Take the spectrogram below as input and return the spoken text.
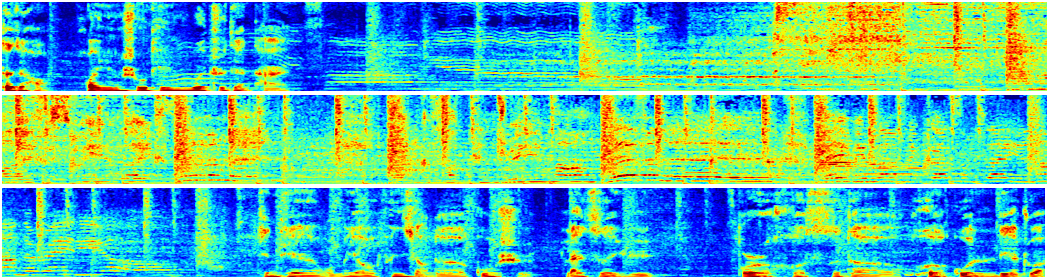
大家好，欢迎收听未知电台。今天我们要分享的故事来自于博尔赫斯的《恶棍列传》。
